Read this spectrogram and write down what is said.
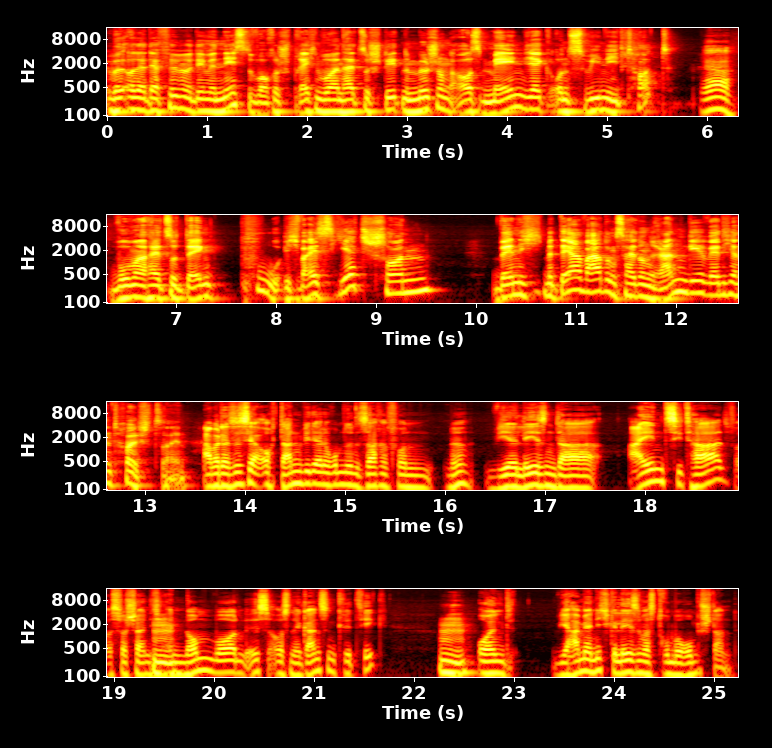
oder der Film, über den wir nächste Woche sprechen, wo dann halt so steht, eine Mischung aus Maniac und Sweeney Todd, Ja, wo man halt so denkt, puh, ich weiß jetzt schon, wenn ich mit der Erwartungshaltung rangehe, werde ich enttäuscht sein. aber das ist ja auch dann wiederum eine Sache von, ne, wir lesen da ein Zitat, was wahrscheinlich Hm. entnommen worden ist aus einer ganzen Kritik. Hm. Und wir haben ja nicht gelesen, was drumherum stand.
